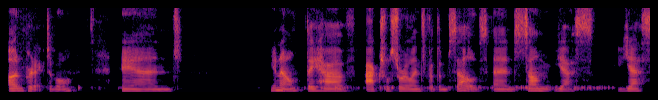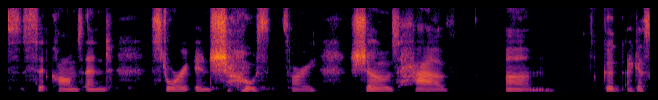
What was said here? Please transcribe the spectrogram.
unpredictable and you know they have actual storylines for themselves and some yes yes sitcoms and story in shows sorry shows have um good i guess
